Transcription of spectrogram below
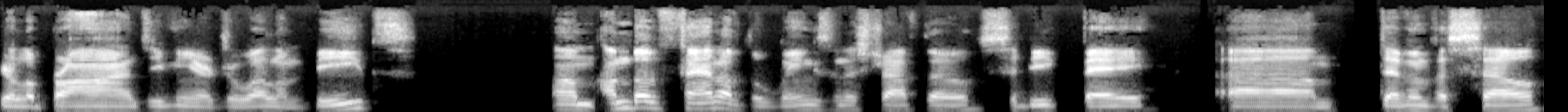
your LeBrons, even your Joel Embiid's, um, I'm a fan of the wings in this draft, though. Saddiq Bey, um, Devin Vassell.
